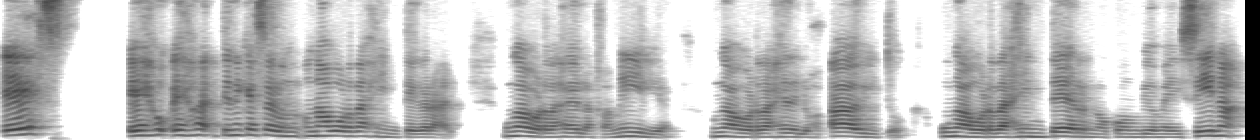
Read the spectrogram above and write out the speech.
es tiene que ser un, abordaje integral, un abordaje de la familia, un abordaje de los hábitos, un abordaje interno con biomedicina.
